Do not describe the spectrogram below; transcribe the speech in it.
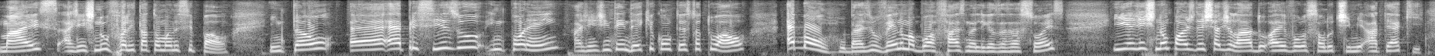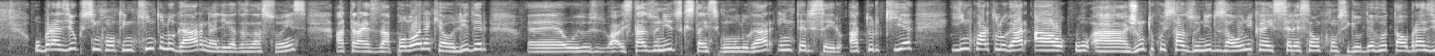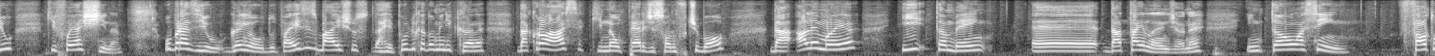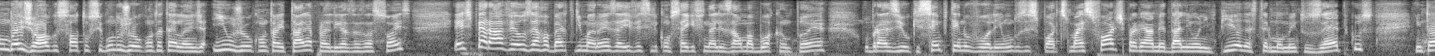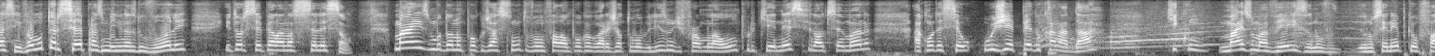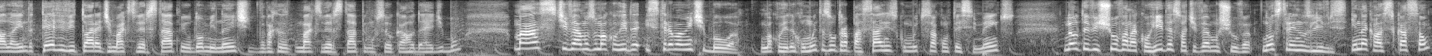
mas a gente no vôlei tá tomando esse pau. Então é, é preciso, porém, a gente entender que o contexto atual é bom. O Brasil vem numa boa fase na Liga das Nações e a gente não pode deixar de lado a evolução do time até aqui. O Brasil que se encontra em quinto lugar na Liga das Nações, atrás da Polônia, que é o líder, é, os os Estados Unidos, que está em segundo lugar, em terceiro a Turquia e em quarto lugar, a, a- junto com os Estados Unidos, a única seleção que conseguiu derrotar o Brasil, que foi a China. O Brasil ganhou do Países Baixos, da República Dominicana, da Croácia, que não perde só no futebol, da Alemanha e também é, da Tailândia, né? Então, assim, faltam dois jogos, falta o segundo jogo contra a Tailândia e um jogo contra a Itália para a Liga das Nações. Eu esperar ver o Zé Roberto Guimarães aí, ver se ele consegue finalizar uma boa campanha. O Brasil, que sempre tem no vôlei um dos esportes mais fortes para ganhar medalha em Olimpíadas, ter momentos épicos. Então, assim, vamos torcer para as meninas do vôlei e torcer pela nossa seleção. Mas, mudando um pouco de assunto, vamos falar um pouco agora de automobilismo, de Fórmula 1, porque nesse final de semana aconteceu o GP do Canadá que com mais uma vez, eu não, eu não sei nem porque eu falo ainda, teve vitória de Max Verstappen, o dominante Max Verstappen com seu carro da Red Bull, mas tivemos uma corrida extremamente boa, uma corrida com muitas ultrapassagens, com muitos acontecimentos. Não teve chuva na corrida, só tivemos chuva nos treinos livres e na classificação.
